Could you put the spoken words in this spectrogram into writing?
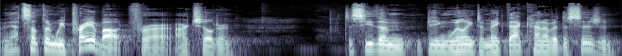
I mean, that's something we pray about for our, our children, to see them being willing to make that kind of a decision.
